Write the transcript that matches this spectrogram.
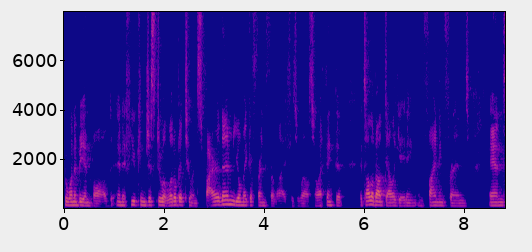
who want to be involved. And if you can just do a little bit to inspire them, you'll make a friend for life as well. So I think that it's all about delegating and finding friends and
